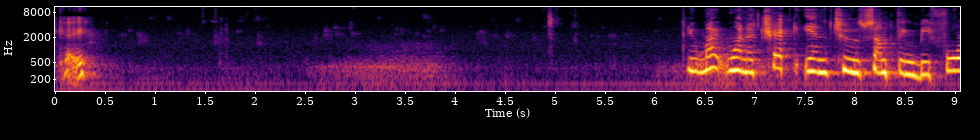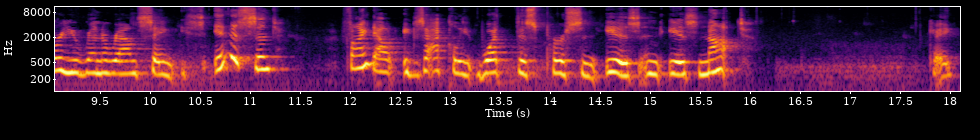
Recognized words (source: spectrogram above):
Okay? You might want to check into something before you run around saying he's innocent. Find out exactly what this person is and is not. Okay?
